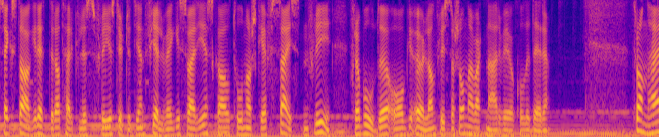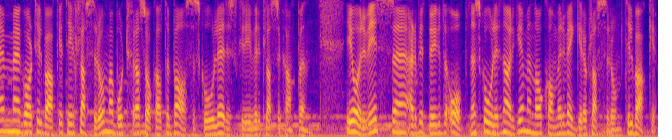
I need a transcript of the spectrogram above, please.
Seks dager etter at Hercules-flyet styrtet i en fjellvegg i Sverige, skal to norske F-16-fly fra Bodø og Ørland flystasjon ha vært nær ved å kollidere. Trondheim går tilbake til klasserom og bort fra såkalte baseskoler, skriver Klassekampen. I årevis er det blitt bygd åpne skoler i Norge, men nå kommer vegger og klasserom tilbake.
